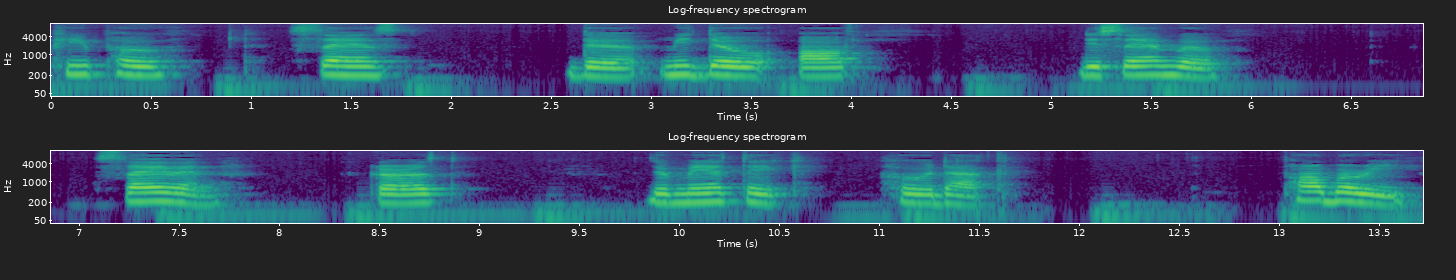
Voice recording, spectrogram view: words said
people since the middle of December. 7. Gross domestic product probably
